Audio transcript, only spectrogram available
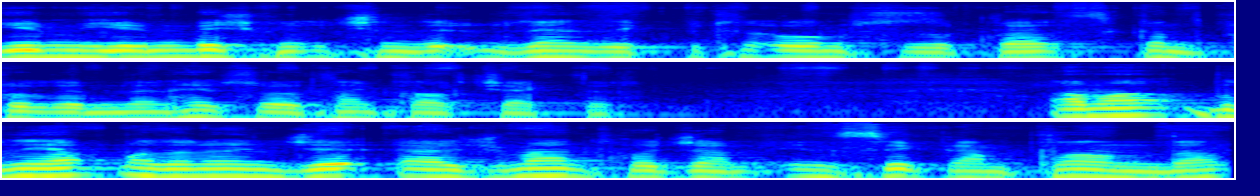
20-25 gün içinde üzerinizdeki bütün olumsuzluklar, sıkıntı problemlerin hepsi ortadan kalkacaktır. Ama bunu yapmadan önce Ercüment Hocam Instagram kanalından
